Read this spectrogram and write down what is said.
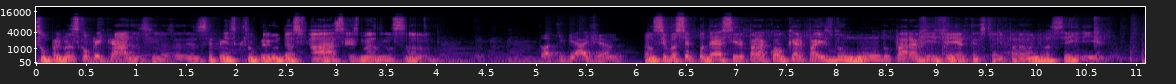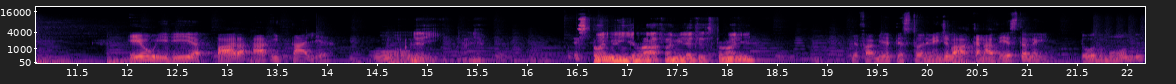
são perguntas complicadas, assim. Às vezes você pensa que são perguntas fáceis, mas não são. Tô aqui viajando. Então, se você pudesse ir para qualquer país do mundo para viver, Testoni, para onde você iria? Eu iria para a Itália. Olha aí, olha. Testoni vem de lá, família Testoni. Minha família Testoni vem de lá, Canavês também. Todo mundo.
